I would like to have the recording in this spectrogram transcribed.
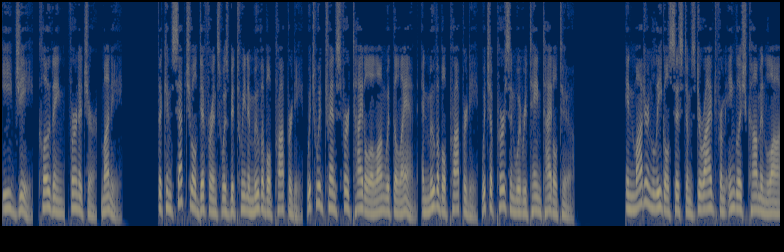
e.g., clothing, furniture, money. The conceptual difference was between a movable property, which would transfer title along with the land, and movable property, which a person would retain title to. In modern legal systems derived from English common law,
